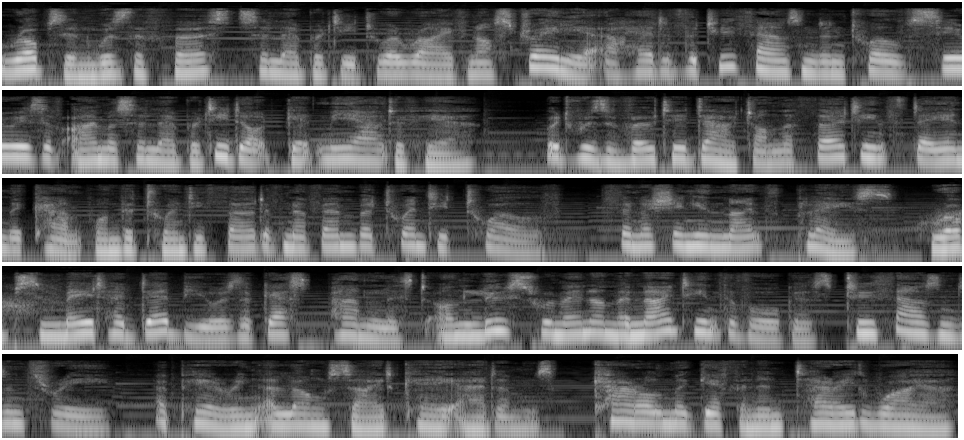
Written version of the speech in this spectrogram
Robson was the first celebrity to arrive in Australia ahead of the 2012 series of I'm a Celebrity. Get Me Out of Here, but was voted out on the 13th day in the camp on the 23rd of November 2012, finishing in ninth place. Robson made her debut as a guest panelist on Loose Women on the 19th of August 2003 appearing alongside Kaye Adams, Carol McGiffin and Terri Dwyer.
